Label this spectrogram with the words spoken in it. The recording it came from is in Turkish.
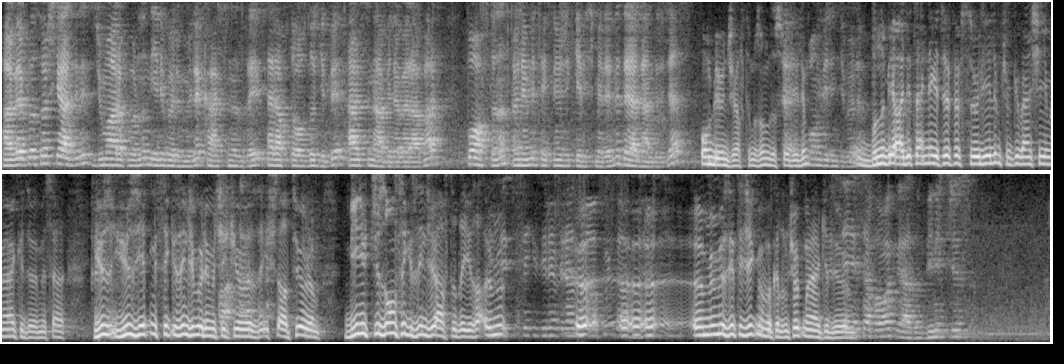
Harvard Plus hoş geldiniz. Cuma raporunun yeni bölümüyle karşınızdayız. Her hafta olduğu gibi Ersin abiyle beraber bu haftanın önemli teknolojik gelişmelerini değerlendireceğiz. 11. haftamız onu da söyleyelim. Evet, 11. bölüm. Bunu bir adet haline getirip hep söyleyelim çünkü ben şeyi merak ediyorum. Mesela 100, 178. bölümü çekiyoruz. İşte atıyorum 1318. haftadayız. Ömür, 78 ile biraz ö- da. ö- ö- ömrümüz yetecek mi bakalım çok merak Şey ediyorum. hesaplamak lazım. 1300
